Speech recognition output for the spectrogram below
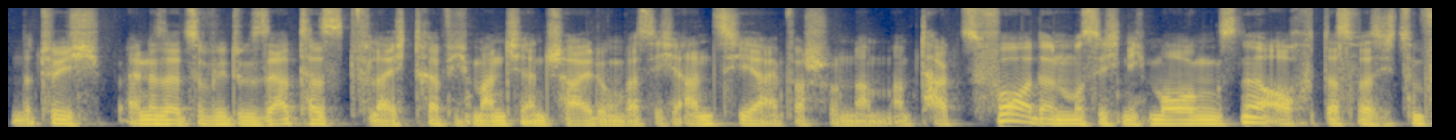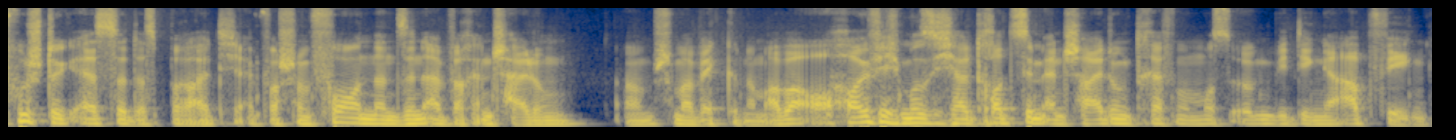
natürlich einerseits, so wie du gesagt hast, vielleicht treffe ich manche Entscheidungen, was ich anziehe, einfach schon am, am Tag zuvor. Dann muss ich nicht morgens, ne, auch das, was ich zum Frühstück esse, das bereite ich einfach schon vor und dann sind einfach Entscheidungen ähm, schon mal weggenommen. Aber auch häufig muss ich halt trotzdem Entscheidungen treffen und muss irgendwie Dinge abwägen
